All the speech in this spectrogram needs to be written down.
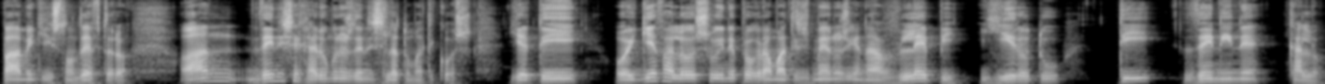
πάμε και στον δεύτερο. Αν δεν είσαι χαρούμενος δεν είσαι ελαττωματικός. Γιατί ο εγκέφαλός σου είναι προγραμματισμένος για να βλέπει γύρω του τι δεν είναι καλό.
